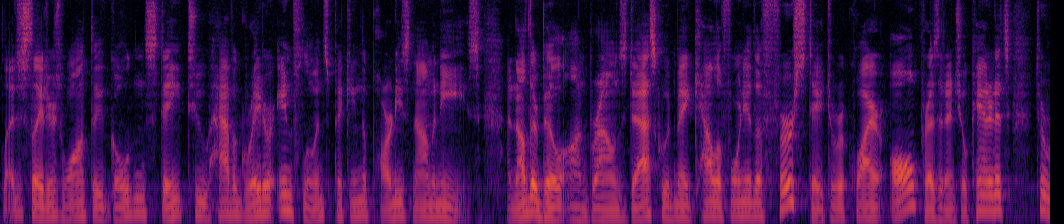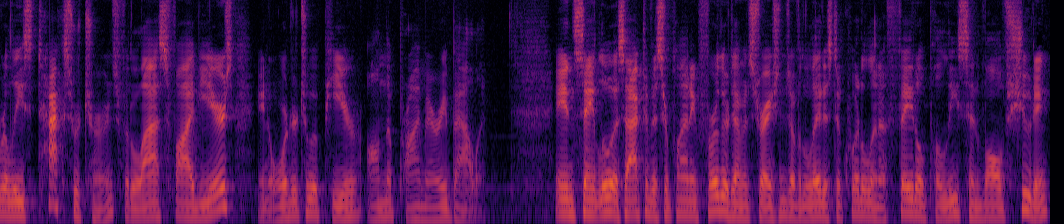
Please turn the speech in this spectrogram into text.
Legislators want the Golden State to have a greater influence picking the party's nominees. Another bill on Brown's desk would make California the first state to require all presidential candidates to release tax returns for the last five years in order to appear on the primary ballot. In St. Louis, activists are planning further demonstrations over the latest acquittal in a fatal police involved shooting.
